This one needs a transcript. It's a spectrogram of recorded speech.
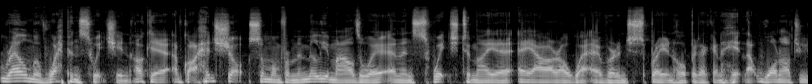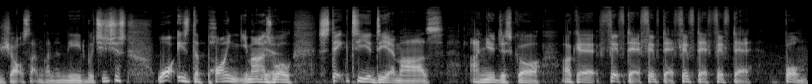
realm of weapon switching. Okay, I've got a headshot someone from a million miles away, and then switch to my uh, AR or whatever, and just spray and hope that I can hit that one or two shots that I'm going to need. Which is just what is the point? You might as well stick to your DMRs, and you just go okay, 50, 50, 50, 50 boom.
